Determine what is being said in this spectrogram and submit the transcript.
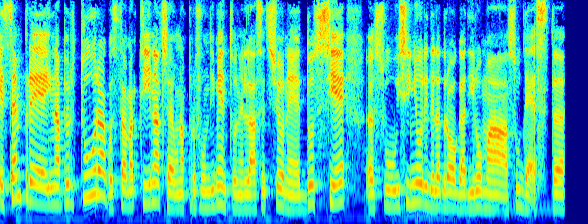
E sempre in apertura questa mattina c'è un approfondimento nella sezione dossier eh, sui signori della droga di Roma Sud-Est,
